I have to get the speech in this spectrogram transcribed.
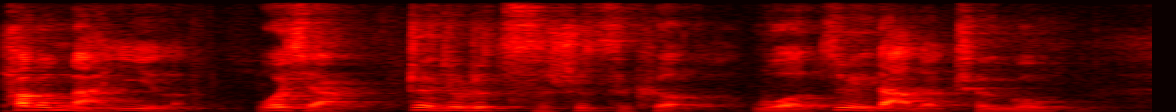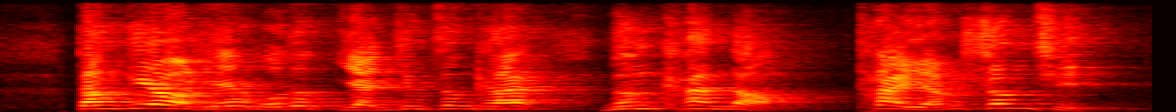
他们满意了，我想这就是此时此刻我最大的成功。当第二天我的眼睛睁开，能看到太阳升起，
